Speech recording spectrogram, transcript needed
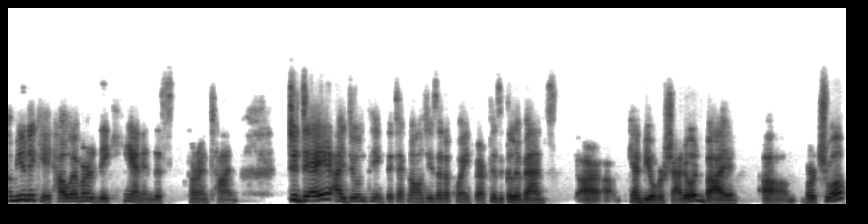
communicate however they can in this current time today, I don't think the technology is at a point where physical events are, can be overshadowed by um, virtual.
